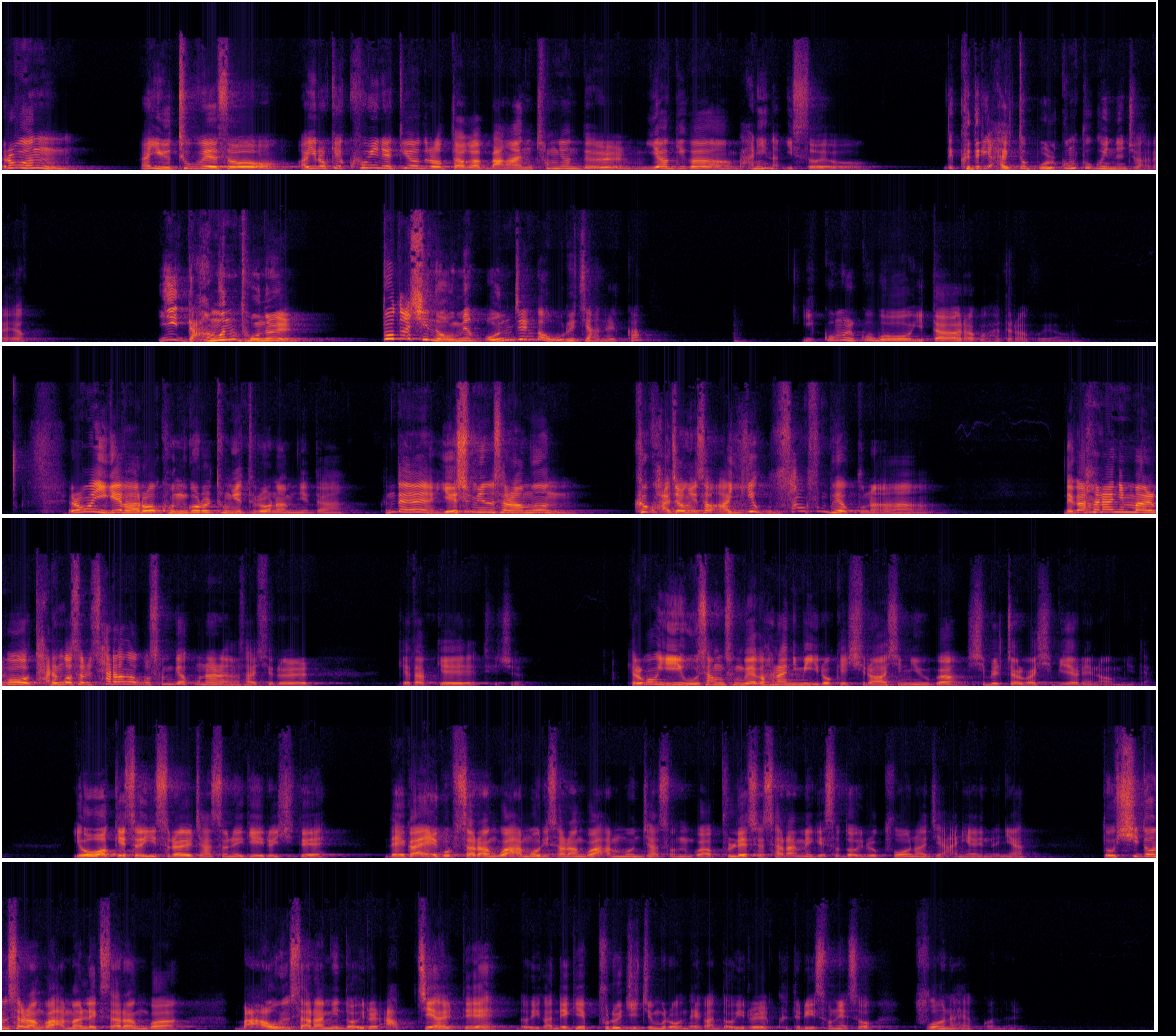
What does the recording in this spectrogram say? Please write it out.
여러분, 유튜브에서 아, 이렇게 코인에 뛰어들었다가 망한 청년들 이야기가 많이 있어요. 근데 그들이 아직도 뭘 꿈꾸고 있는 줄 알아요? 이 남은 돈을 또다시 넣으면 언젠가 오르지 않을까? 이 꿈을 꾸고 있다라고 하더라고요. 여러분, 이게 바로 권고를 통해 드러납니다. 근데 예수 믿는 사람은 그 과정에서 아, 이게 우상 숭배였구나. 내가 하나님 말고 다른 것을 사랑하고 섬겼구나라는 사실을 깨닫게 되죠. 결국 이 우상 숭배가 하나님이 이렇게 싫어하신 이유가 11절과 12절에 나옵니다. 여호와께서 이스라엘 자손에게 이르시되 내가 애굽 사람과 아모리 사람과 암몬 자손과 블레셋 사람에게서 너희를 구원하지 아니하였느냐? 또 시돈 사람과 아말렉 사람과 마온 사람이 너희를 압제할 때 너희가 내게 부르짖음으로 내가 너희를 그들의 손에서 구원하였거늘.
